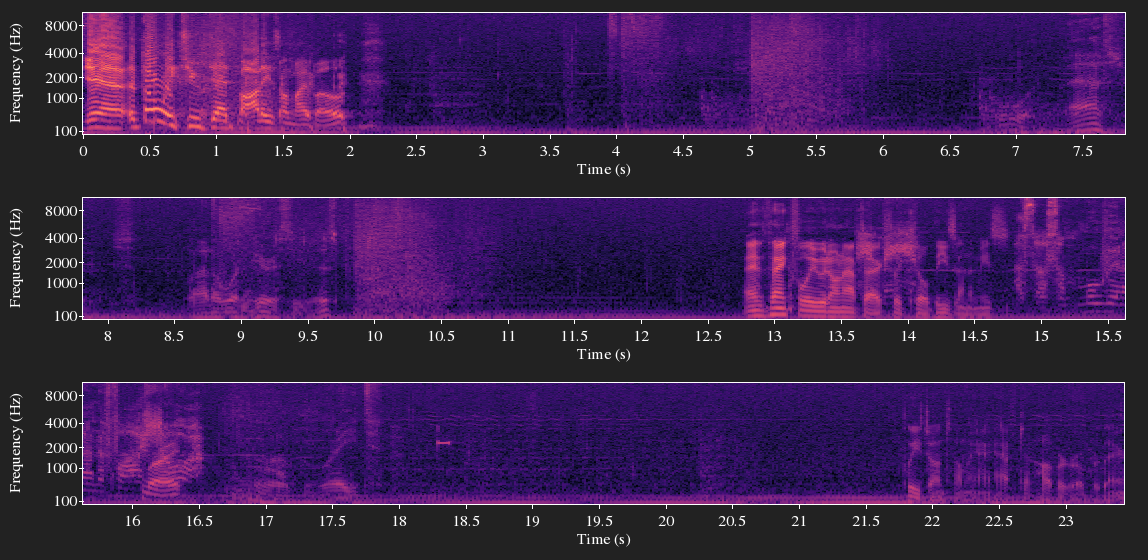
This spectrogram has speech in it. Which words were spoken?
Yeah, it's only two dead bodies on my boat. Glad I wasn't here to see this. And thankfully, we don't have to actually kill these enemies. I saw something moving on the far Right. shore. Oh, great. Please don't tell me I have to hover over there.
